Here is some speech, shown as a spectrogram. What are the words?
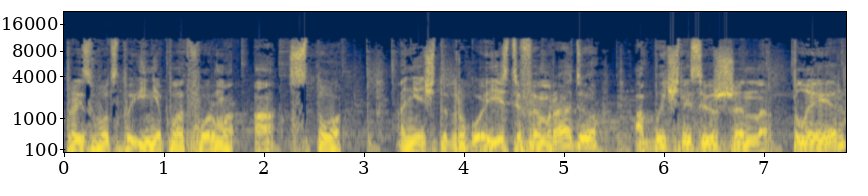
производство и не платформа А100 а нечто другое. Есть FM-радио, обычный совершенно плеер,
